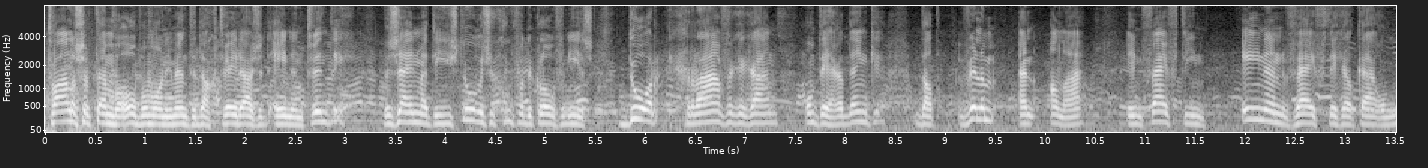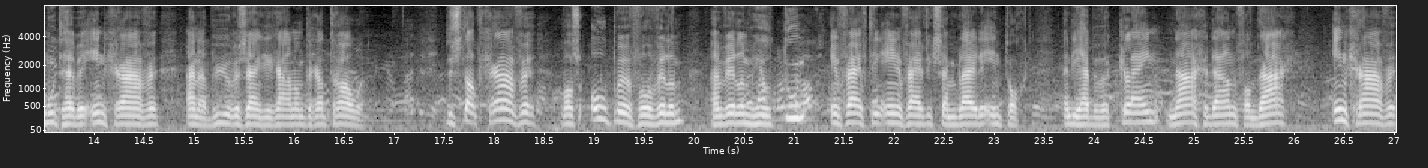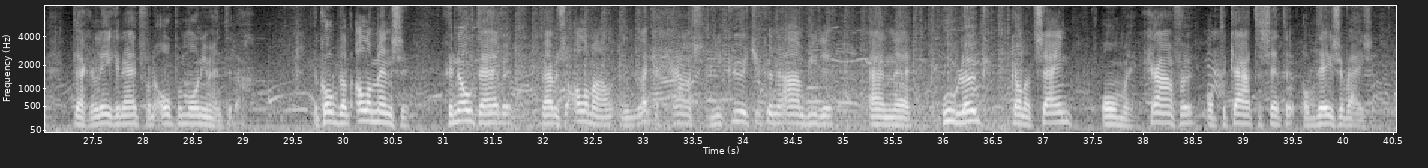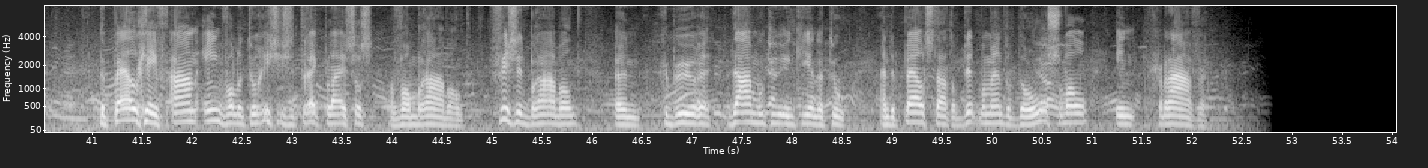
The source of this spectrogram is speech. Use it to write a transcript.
12 september Open Monumentendag 2021. We zijn met de historische groep van de Kloveniers door Graven gegaan om te herdenken dat Willem en Anna in 1551 elkaar ontmoet hebben in Graven en naar Buren zijn gegaan om te gaan trouwen. De stad Graven was open voor Willem en Willem hield toen in 1551 zijn blijde intocht. En die hebben we klein nagedaan vandaag in Graven ter gelegenheid van Open Monumentendag. Ik hoop dat alle mensen genoten hebben. We hebben ze allemaal een lekker Graafs likeurtje kunnen aanbieden. En eh, hoe leuk kan het zijn om Graven op de kaart te zetten op deze wijze. De pijl geeft aan een van de toeristische trekpleisters van Brabant. Visit Brabant, een gebeuren, daar moet u een keer naartoe. En de pijl staat op dit moment op de Loswal in Graven.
